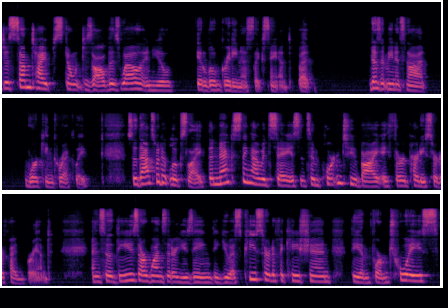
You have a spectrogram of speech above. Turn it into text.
Just some types don't dissolve as well, and you'll get a little grittiness like sand, but doesn't mean it's not working correctly. So that's what it looks like. The next thing I would say is it's important to buy a third party certified brand. And so these are ones that are using the USP certification, the informed choice,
